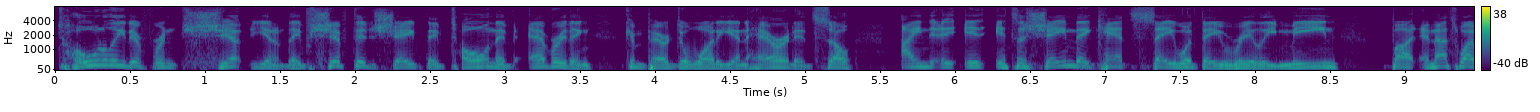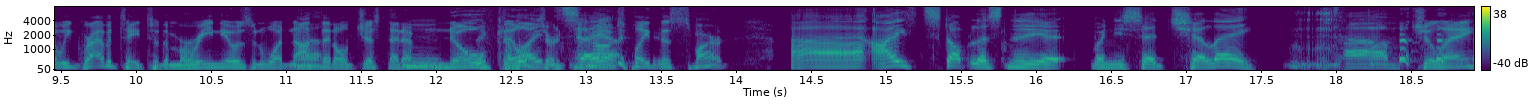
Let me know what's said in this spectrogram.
totally different shift. You know, they've shifted shape, they've toned, they've everything compared to what he inherited. So I, it, it's a shame they can't say what they really mean. But and that's why we gravitate to the Mourinho's and whatnot Yeah. that'll just that have no They filter. and Ten say Hag's played this smart. Uh, I stopped listening to you when you said Chile. Um, Chile.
